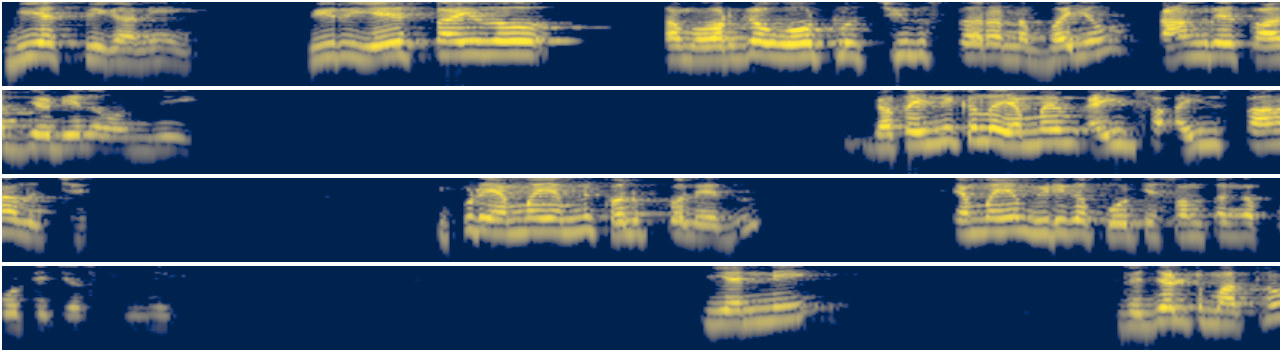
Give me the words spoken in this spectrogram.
బీఎస్పీ కానీ వీరు ఏ స్థాయిలో తమ వర్గ ఓట్లు చీలుస్తారన్న భయం కాంగ్రెస్ ఆర్జేడీలో ఉంది. గత ఎన్నికల్లో ఎంఐఎం ఐదు ఐదు స్థానాలు వచ్చాయి. ఇప్పుడు ఎంఐఎంని కలుపుకోలేదు. ఎంఐఎం విడిగా పోటీ సొంతంగా పోటీ చేస్తుంది. ఇవన్నీ రిజల్ట్ మాత్రం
